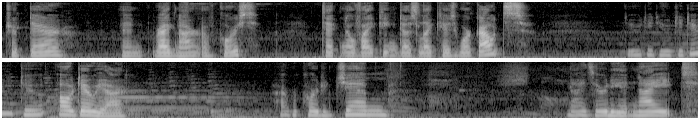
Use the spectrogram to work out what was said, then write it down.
trip there. And Ragnar, of course. Techno Viking does like his workouts. Do do do do do do. Oh, there we are. Harbor Quarter Gym. 9.30 at night.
